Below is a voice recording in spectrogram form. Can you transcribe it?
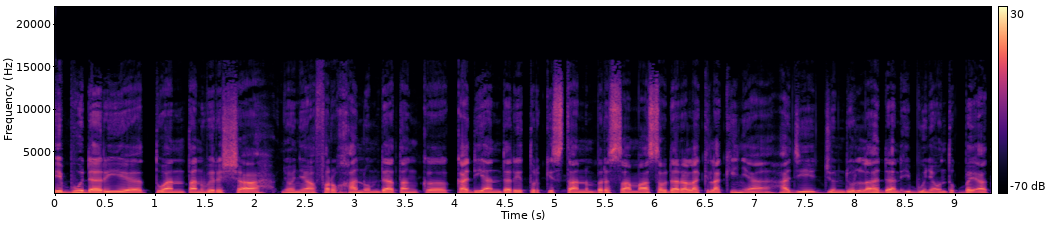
Ibu dari eh, Tuan Tanwir Shah, Nyonya Faruk Hanum, datang ke Kadian dari Turkistan bersama saudara laki-lakinya, Haji Jundullah dan ibunya untuk bayat.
